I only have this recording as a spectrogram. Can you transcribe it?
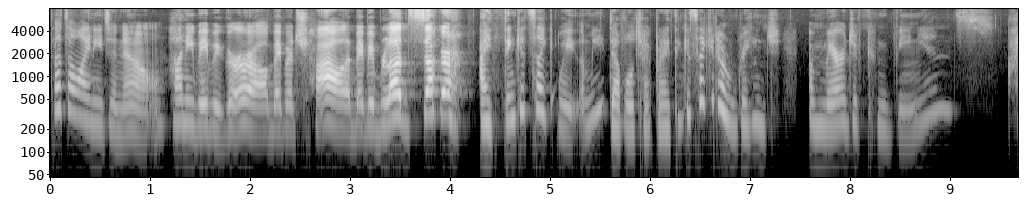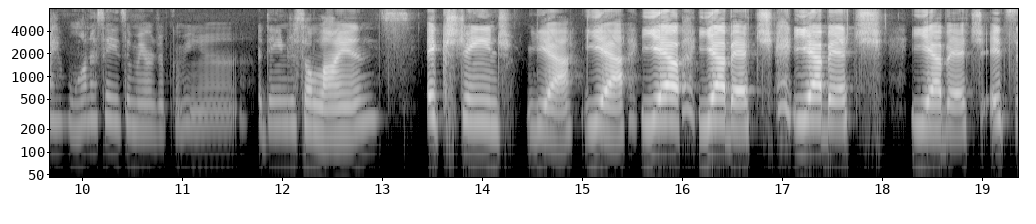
That's all I need to know. Honey, baby girl, baby child, baby bloodsucker. I think it's like, wait, let me double check, but I think it's like an arrange, a marriage of convenience. I want to say it's a marriage of convenience. A dangerous alliance. Exchange. Yeah, yeah, yeah, yeah, bitch. Yeah, bitch. Yeah, bitch. It's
